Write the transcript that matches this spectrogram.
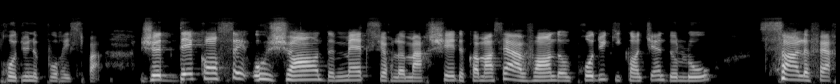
produit ne pourrisse pas. Je déconseille aux gens de mettre sur le marché, de commencer à vendre un produit qui contient de l'eau sans le faire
